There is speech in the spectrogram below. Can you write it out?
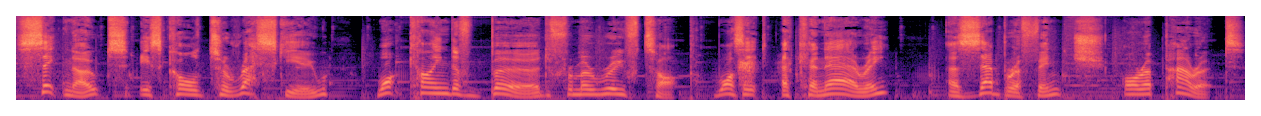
Sick Note is called to rescue what kind of bird from a rooftop? Was it a canary, a zebra finch, or a parrot?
